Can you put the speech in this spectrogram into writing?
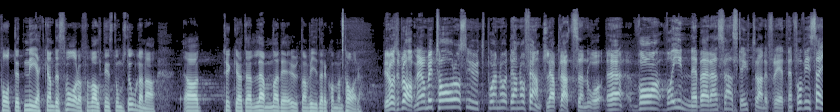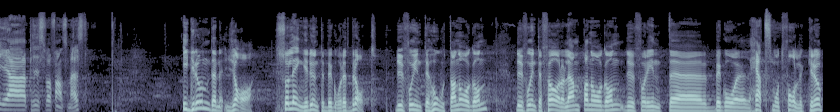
fått ett nekande svar av förvaltningsdomstolarna. Jag tycker att jag lämnar det utan vidare kommentar. Det låter bra, men om vi tar oss ut på en, den offentliga platsen då. Eh, vad, vad innebär den svenska yttrandefriheten? Får vi säga precis vad fan som helst? I grunden, ja så länge du inte begår ett brott. Du får inte hota någon, du får inte förolämpa någon, du får inte eh, begå hets mot folkgrupp,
